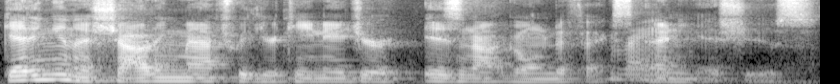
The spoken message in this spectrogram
Getting in a shouting match with your teenager is not going to fix Right. any issues.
